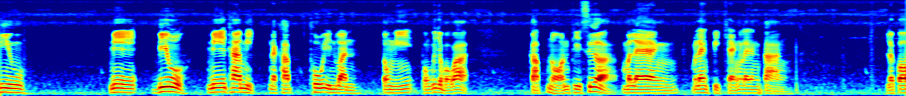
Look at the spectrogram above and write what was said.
มิวเมบิวเมทามิกนะครับ two in one ตรงนี้ผมก็จะบอกว่า กับหนอนผีเสื้อแมลงแมลงปีกแข็งอะไรต่างๆ แล้วก็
